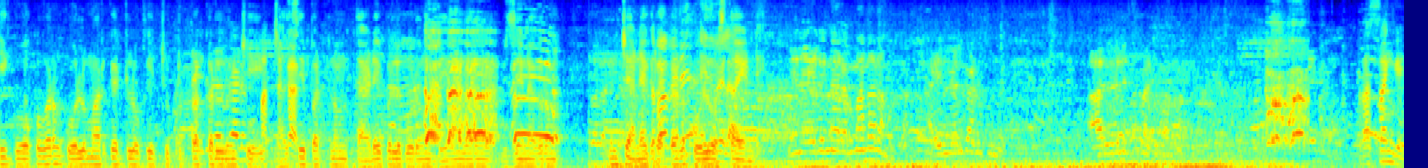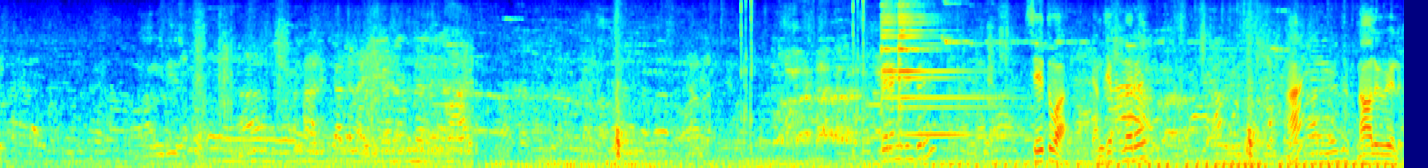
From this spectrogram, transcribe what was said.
ఈ గోకవరం కోళ్ళు మార్కెట్లోకి చుట్టుప్రక్కల నుంచి నర్సీపట్నం తాడేపల్లిగూడెం భీమవరం విజయనగరం నుంచి అనేక రకాల కోళ్ళు వస్తాయండి నేను ఏడున్నర రమ్మన్నాను ఐదు వేలు కడుగుతుంది ఆరు వేలు ఇచ్చి పట్టుకున్నాను రసంగి పేరండి దీని సేతువా? ఎంత చెప్తున్నారు? నాలుగు వేలు.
